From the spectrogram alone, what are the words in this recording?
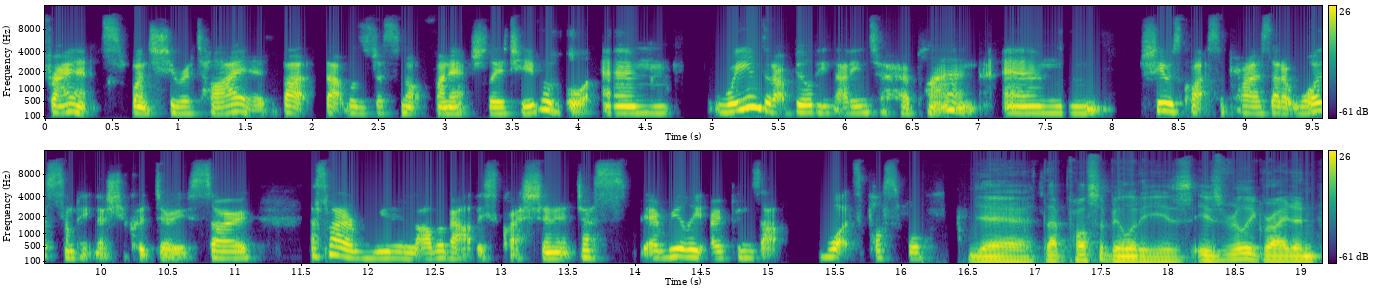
France once she retired, but that was just not financially achievable. And we ended up building that into her plan. And she was quite surprised that it was something that she could do. So that's what I really love about this question. It just it really opens up what's possible. Yeah, that possibility is is really great. And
